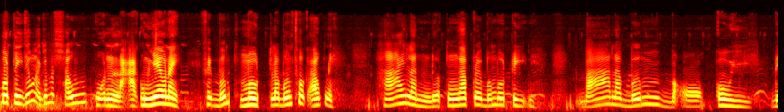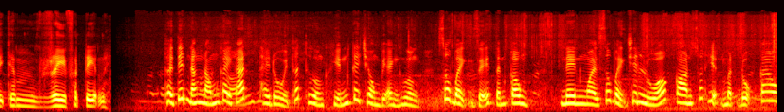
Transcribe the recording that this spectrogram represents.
bột trị giống là cho sâu cuộn lạ cùng nhiều này. Phải bấm một là bấm thuốc ốc này hai là nước ngập rồi bấm bột trị này ba là bấm bỏ cồi để cho rề phát triển này. Thời tiết nắng nóng gay gắt thay đổi thất thường khiến cây trồng bị ảnh hưởng, sâu bệnh dễ tấn công. Nên ngoài sâu bệnh trên lúa còn xuất hiện mật độ cao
